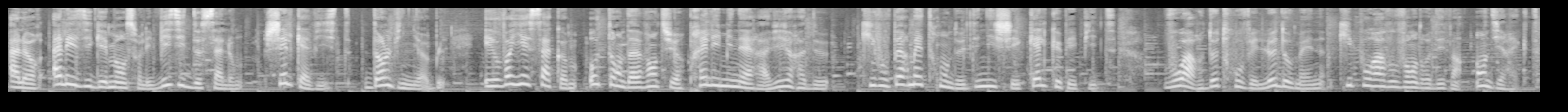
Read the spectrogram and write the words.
Alors allez-y gaiement sur les visites de salon, chez le caviste, dans le vignoble, et voyez ça comme autant d'aventures préliminaires à vivre à deux, qui vous permettront de dénicher quelques pépites voire de trouver le domaine qui pourra vous vendre des vins en direct,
